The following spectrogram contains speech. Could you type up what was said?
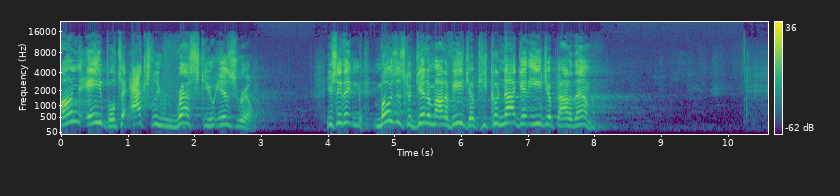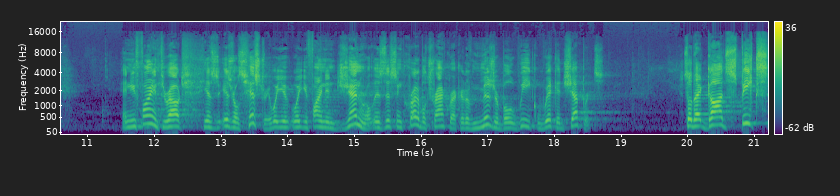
unable to actually rescue Israel. You see, that Moses could get them out of Egypt, he could not get Egypt out of them. And you find throughout his, Israel's history, what you, what you find in general is this incredible track record of miserable, weak, wicked shepherds. So that God speaks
